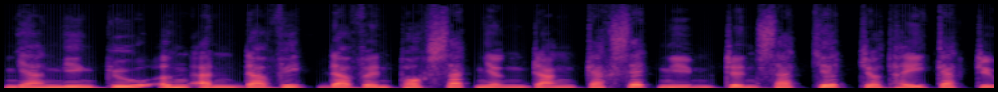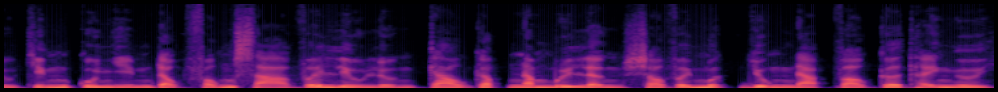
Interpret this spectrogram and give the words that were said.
Nhà nghiên cứu Ấn Anh David Davenport xác nhận rằng các xét nghiệm trên xác chết cho thấy các triệu chứng của nhiễm độc phóng xạ với liều lượng cao gấp 50 lần so với mức dung nạp vào cơ thể người.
